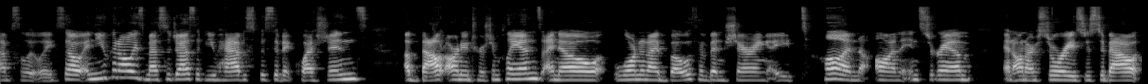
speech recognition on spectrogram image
absolutely. So, and you can always message us if you have specific questions about our nutrition plans. I know Lauren and I both have been sharing a ton on Instagram and on our stories just about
